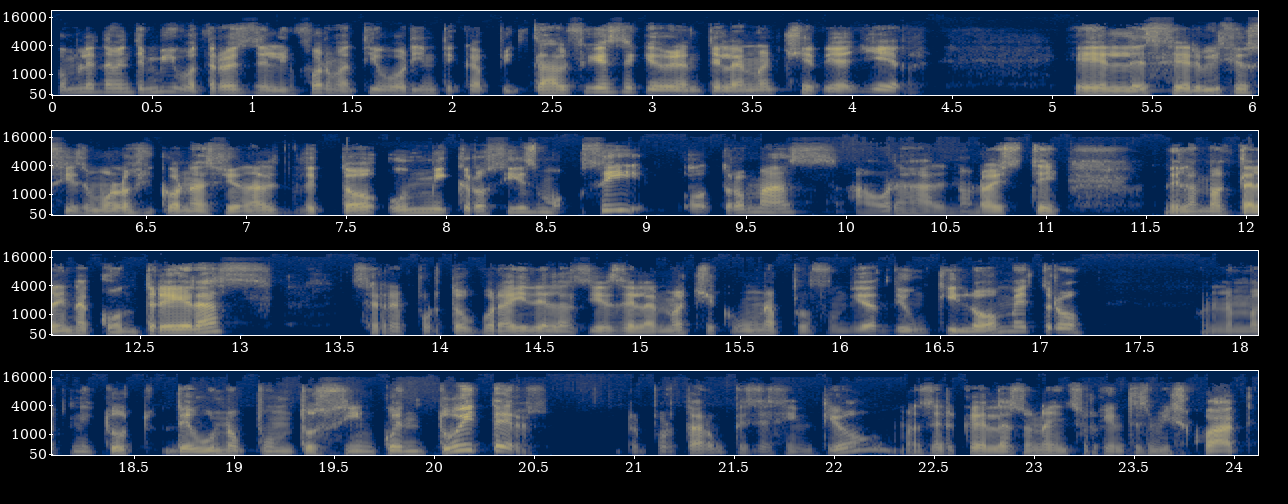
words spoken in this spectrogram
completamente en vivo a través del informativo Oriente Capital. Fíjese que durante la noche de ayer el Servicio Sismológico Nacional detectó un microsismo, sí, otro más, ahora al noroeste de la Magdalena Contreras. Se reportó por ahí de las 10 de la noche con una profundidad de un kilómetro, con la magnitud de 1.5 en Twitter. Reportaron que se sintió más cerca de la zona de insurgentes Miscuac,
